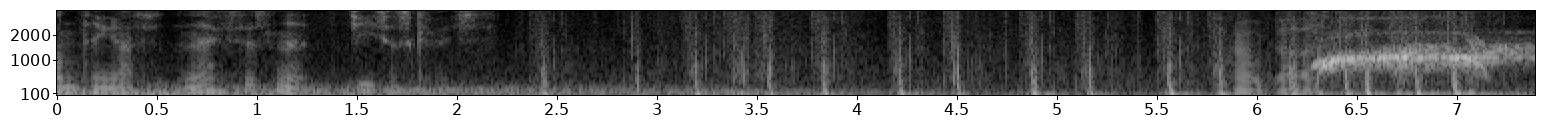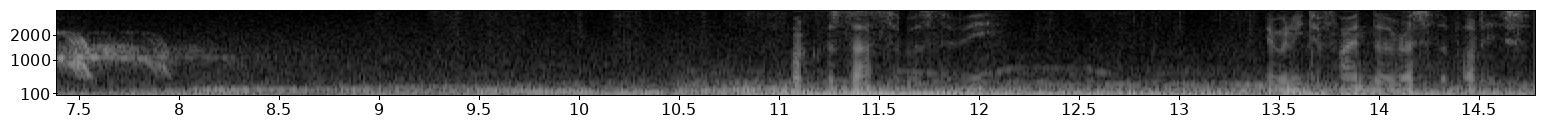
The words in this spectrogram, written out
One thing after the next, isn't it? Jesus Christ. Oh god. The fuck was that supposed to be? Yeah, we need to find the rest of the bodies.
